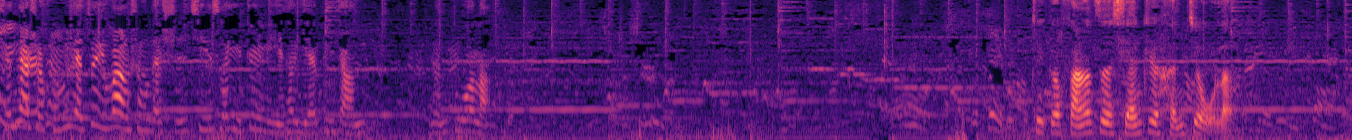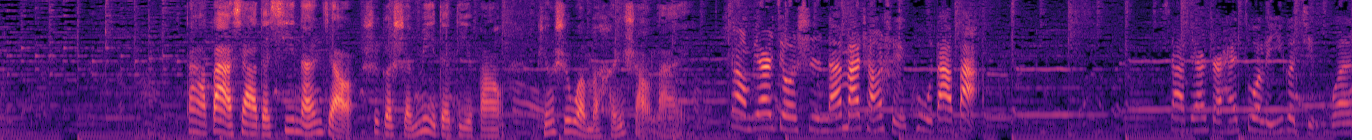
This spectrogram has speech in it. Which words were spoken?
现在是红叶最旺盛的时期，所以这里头也比较人多了。这个房子闲置很久了。大坝下的西南角是个神秘的地方，平时我们很少来。上边就是南马场水库大坝，下边这儿还做了一个景观。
